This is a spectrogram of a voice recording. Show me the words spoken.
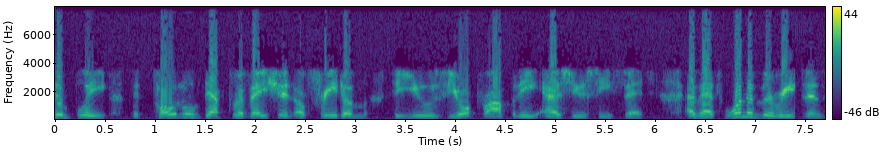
simply the total deprivation of freedom to use your property as you see fit. And that's one of the reasons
